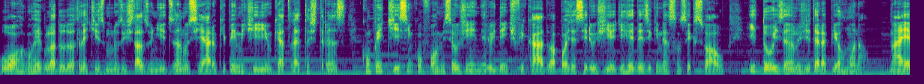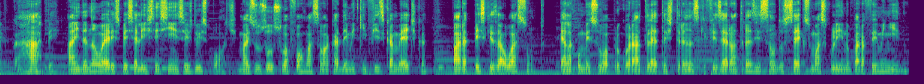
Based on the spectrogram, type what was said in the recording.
o órgão regulador do atletismo nos Estados Unidos anunciaram que permitiriam que atletas trans competissem conforme seu gênero identificado após a cirurgia de redesignação sexual e dois anos de terapia hormonal. Na época, Harper ainda não era especialista em ciências do esporte, mas usou sua formação acadêmica em física médica para pesquisar o assunto. Ela começou a procurar atletas trans que fizeram a transição do sexo masculino para feminino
